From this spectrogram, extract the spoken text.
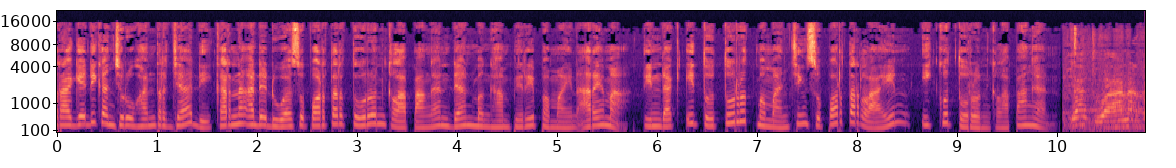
tragedi kanjuruhan terjadi karena ada dua supporter turun ke lapangan dan menghampiri pemain Arema. Tindak itu turut memancing supporter lain ikut turun ke lapangan. Yang dua anak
